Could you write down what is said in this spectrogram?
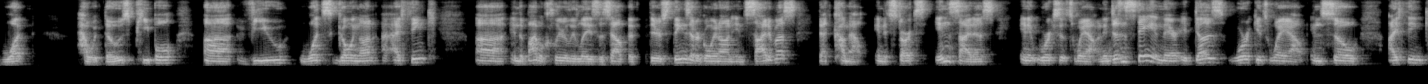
what how would those people uh, view what's going on? I think, uh, and the Bible clearly lays this out, that there's things that are going on inside of us that come out, and it starts inside us and it works its way out. And it doesn't stay in there, it does work its way out. And so I think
